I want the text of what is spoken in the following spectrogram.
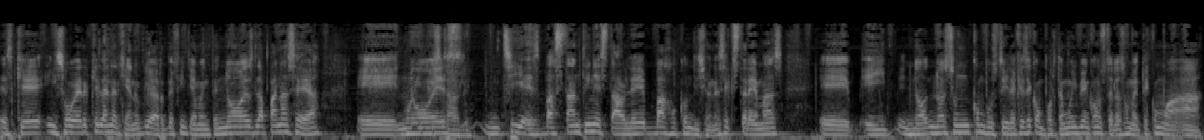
es que hizo ver que la energía nuclear definitivamente no es la panacea, eh, no inestable. es, sí, es bastante inestable bajo condiciones extremas eh, y no, no es un combustible que se comporte muy bien cuando usted lo somete como a,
